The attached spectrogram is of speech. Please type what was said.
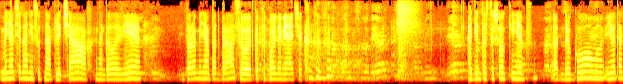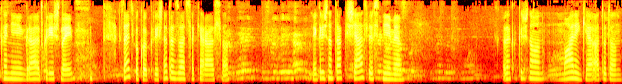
меня всегда несут на плечах, на голове. Порой меня подбрасывают, как футбольный мячик. Один пастушок кинет от другому, и вот так они играют с Кришной. Знаете, какой Кришна? Это называется Сакираса. И Кришна так счастлив с ними. Так как Кришна, он маленький, а тут он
